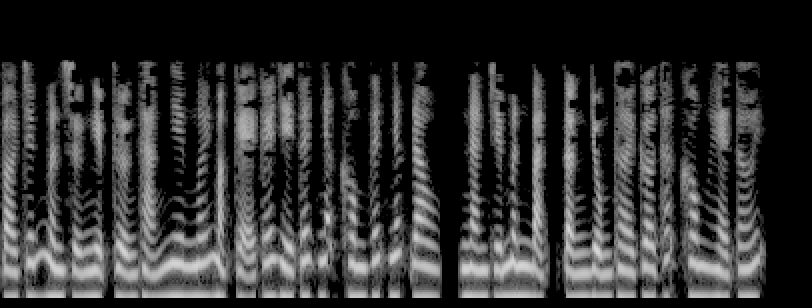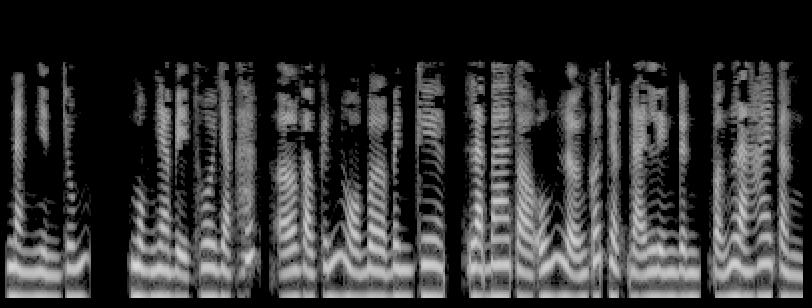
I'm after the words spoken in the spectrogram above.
vào chính mình sự nghiệp thượng thản nhiên mới mặc kệ cái gì Tết nhất không Tết nhất đâu, nàng chỉ minh bạch, tận dụng thời cơ thất không hề tới. Nàng nhìn chúng, một nhà bị thua giặc hát, ở vào kính hộ bờ bên kia, là ba tòa uống lượng có chật đại liền đình, vẫn là hai tầng.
